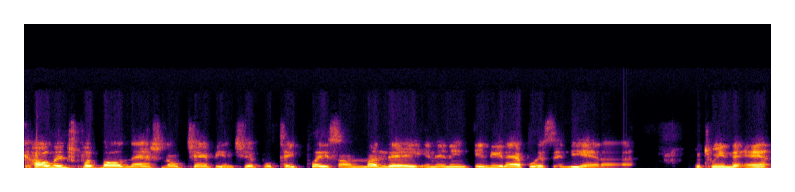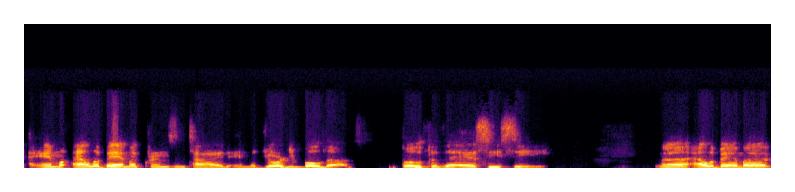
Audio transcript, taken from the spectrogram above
College football national championship will take place on Monday in, in Indianapolis, Indiana, between the Alabama Crimson Tide and the Georgia Bulldogs, both of the SEC. Uh, Alabama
